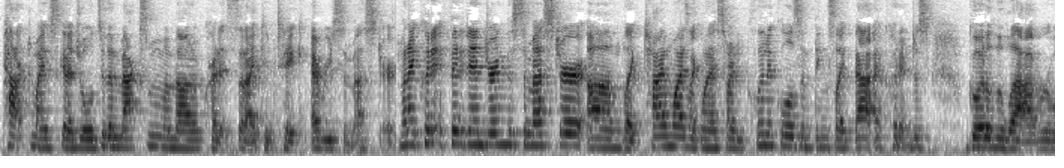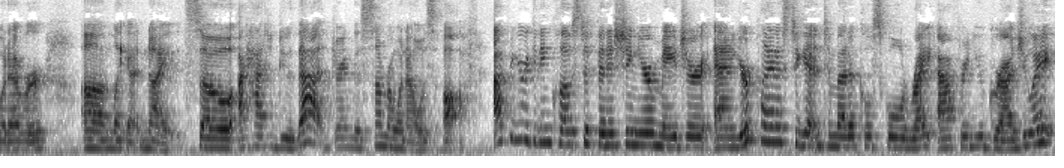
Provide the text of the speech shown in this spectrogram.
packed my schedule to the maximum amount of credits that I could take every semester. When I couldn't fit it in during the semester, um, like time-wise, like when I started clinicals and things like that, I couldn't just go to the lab or whatever, um, like at night. So I had to do that during the summer when I was off. After you're getting close to finishing your major and your plan is to get into medical school right after you graduate,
